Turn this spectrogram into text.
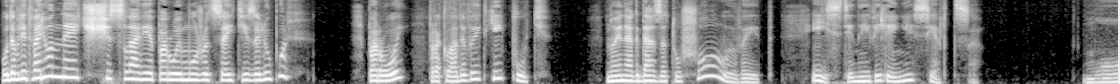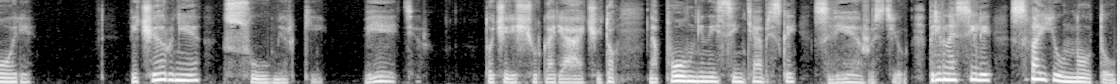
Удовлетворенное тщеславие порой может сойти за любовь, порой прокладывает ей путь, но иногда затушевывает истинные веления сердца. Море, вечерние сумерки, ветер, то чересчур горячий, то наполненный сентябрьской свежестью, привносили свою ноту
